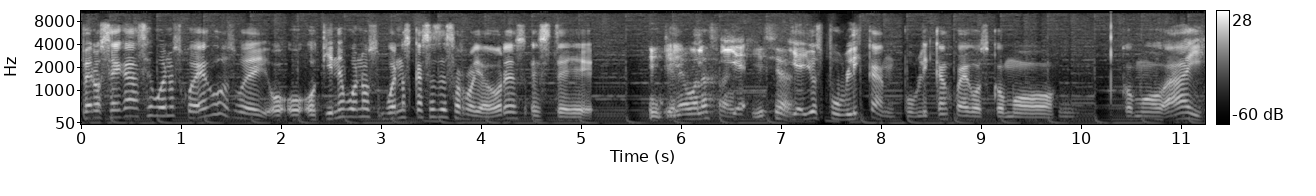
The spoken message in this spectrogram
Pero Sega hace buenos juegos, güey. O, o- o tiene buenos, buenas casas desarrolladores, este, Y tiene y- buenas y- franquicias. y ellos publican, publican juegos como, como, ay,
